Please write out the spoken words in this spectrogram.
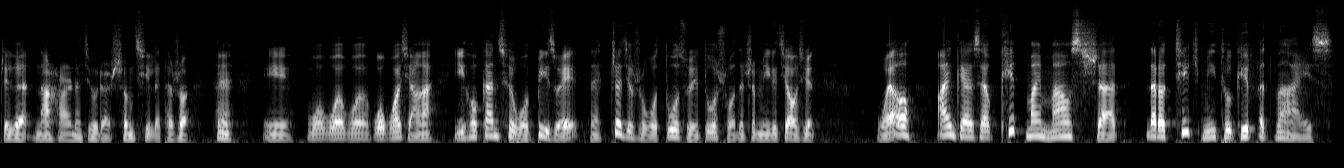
这个男孩呢就有点生气了。他说：“哼，诶，我我我我我想啊，以后干脆我闭嘴。哎，这就是我多嘴多说的这么一个教训。Well, I guess I'll keep my mouth shut. That'll teach me to give advice.”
